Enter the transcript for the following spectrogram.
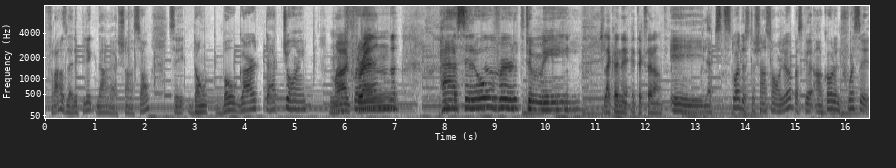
phrase, la réplique dans la chanson, c'est Don't Bogart that joint, my, friend. Pass it over to me. Je la connais, elle est excellente. Et la petite histoire de cette chanson-là, parce que encore une fois, c'est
